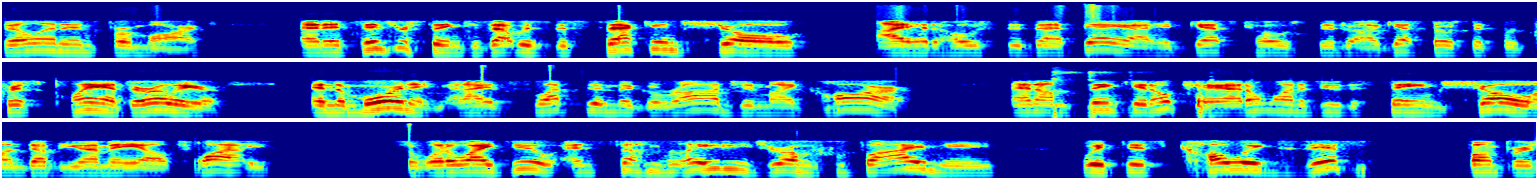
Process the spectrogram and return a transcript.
filling in for Mark, And it's interesting because that was the second show I had hosted that day. I had guest hosted, uh, guest hosted for Chris Plante earlier in the morning, and I had slept in the garage in my car. And I'm thinking, okay, I don't want to do the same show on WMAL twice. So what do I do? And some lady drove by me with this coexist bumper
